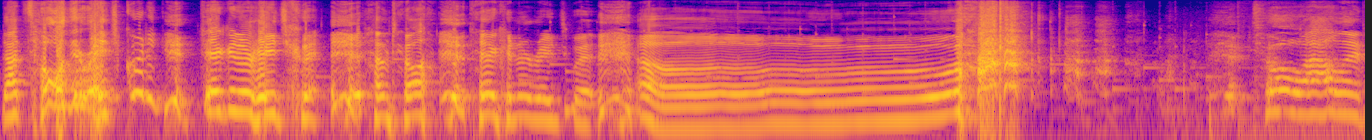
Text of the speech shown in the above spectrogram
That's how they're rage quitting. They're gonna rage quit. I'm telling they're gonna rage quit. Oh. Joe Allen.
